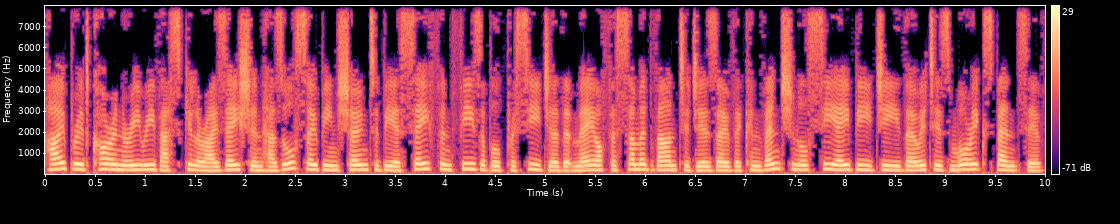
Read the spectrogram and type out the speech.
Hybrid coronary revascularization has also been shown to be a safe and feasible procedure that may offer some advantages over conventional CABG though it is more expensive.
